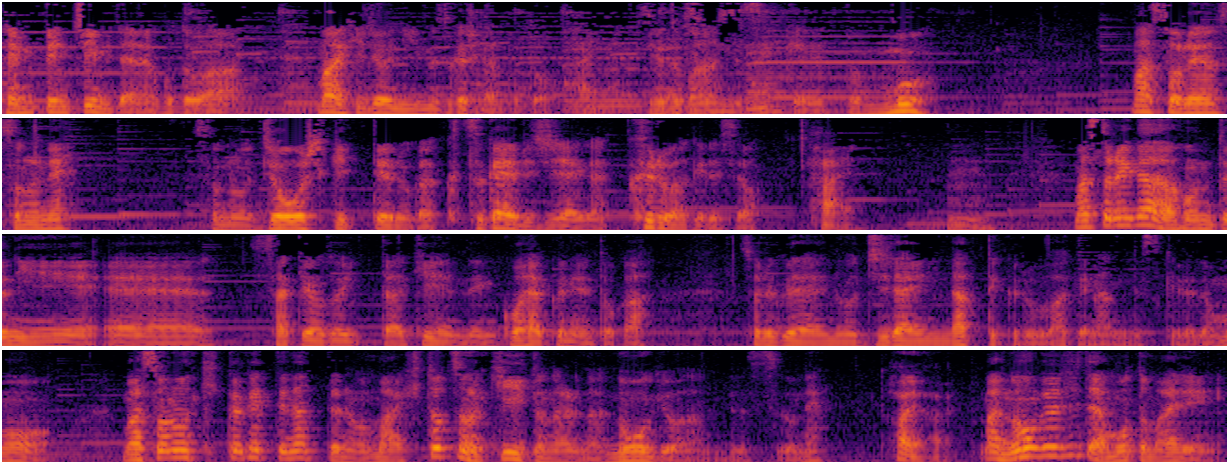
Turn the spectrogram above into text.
天変地異みたいなことは、まあ非常に難しかったとはい。いうところなんですけれども、まあそれ、そのね、その常識っていうのが覆る時代が来るわけですよ。はい。うん。まあそれが本当に、えー、先ほど言った紀元前500年とか、それぐらいの時代になってくるわけなんですけれども、まあそのきっかけってなったのは、まあ一つのキーとなるのは農業なんですよね。はいはい。まあ農業自体はもっと前に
